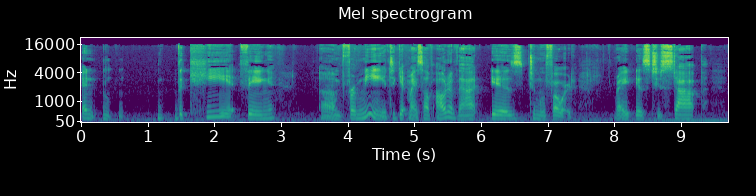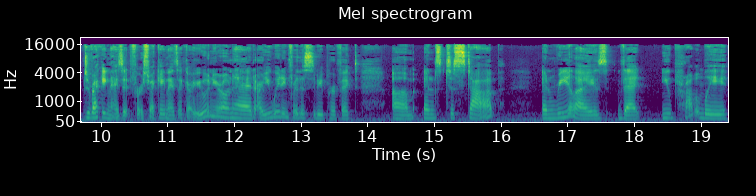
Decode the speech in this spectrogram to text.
and the key thing um, for me to get myself out of that is to move forward, right? Is to stop to recognize it first. Recognize, like, are you in your own head? Are you waiting for this to be perfect? Um, and to stop and realize that you probably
